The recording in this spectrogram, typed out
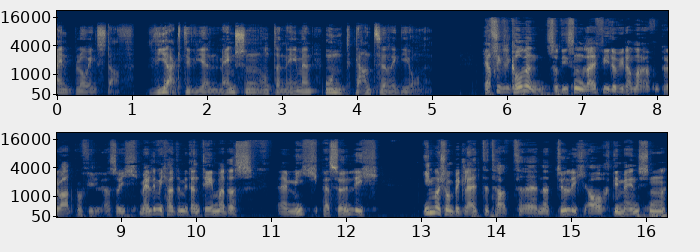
Mindblowing Stuff. Wir aktivieren Menschen, Unternehmen und ganze Regionen. Herzlich willkommen zu diesem Live-Video wieder mal auf dem Privatprofil. Also ich melde mich heute mit einem Thema, das äh, mich persönlich immer schon begleitet hat. Äh, natürlich auch die Menschen,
